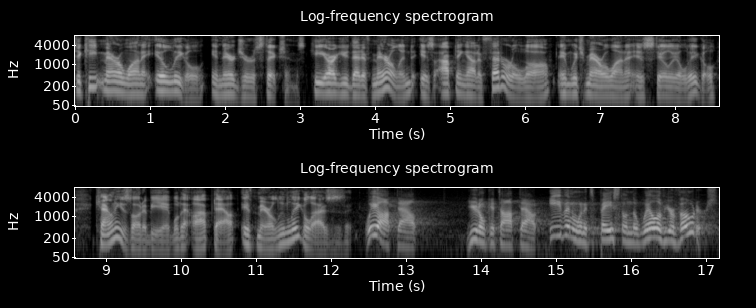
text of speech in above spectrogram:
to keep marijuana illegal in their jurisdictions. He argued that if Maryland is opting out of federal law in which marijuana is still illegal, counties ought to be able to opt out if Maryland legalizes it. We opt out. You don't get to opt out, even when it's based on the will of your voters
